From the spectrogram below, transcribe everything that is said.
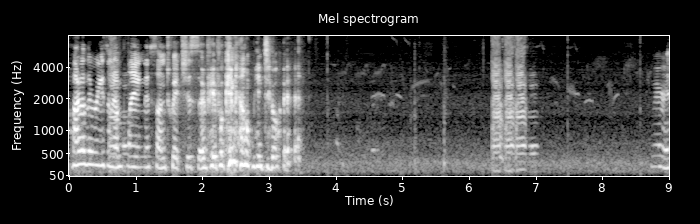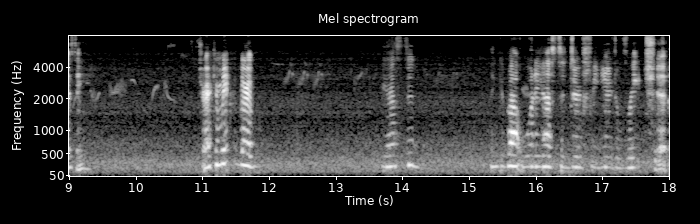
Part of the reason I'm playing this on Twitch is so people can help me do it. Where is he? Do you reckon we could go... He has to think about what he to do for you to reach it.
